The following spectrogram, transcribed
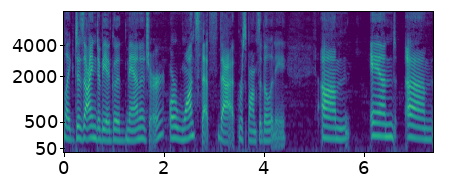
like designed to be a good manager or wants that that responsibility. Um, and um,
